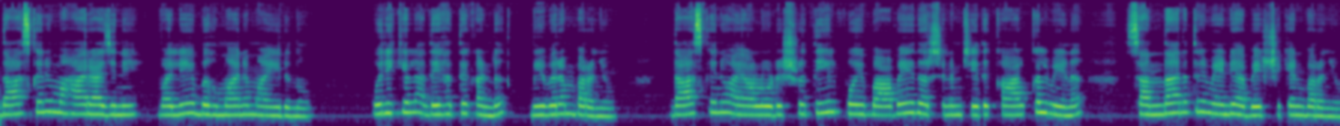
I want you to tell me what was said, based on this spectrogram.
ദാസ്കനു മഹാരാജിന് വലിയ ബഹുമാനമായിരുന്നു. ഒരിക്കൽ അദ്ദേഹത്തെ കണ്ട് വിവരം പറഞ്ഞു. ദാസ്കനു അയാളോട് ശ്രുതിയിൽ പോയി ബാബയെ ദർശനം ചെയ്ത് കാൽക്കൽ വീണ് സന്താനത്തിനു വേണ്ടി അപേക്ഷിക്കാൻ പറഞ്ഞു.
